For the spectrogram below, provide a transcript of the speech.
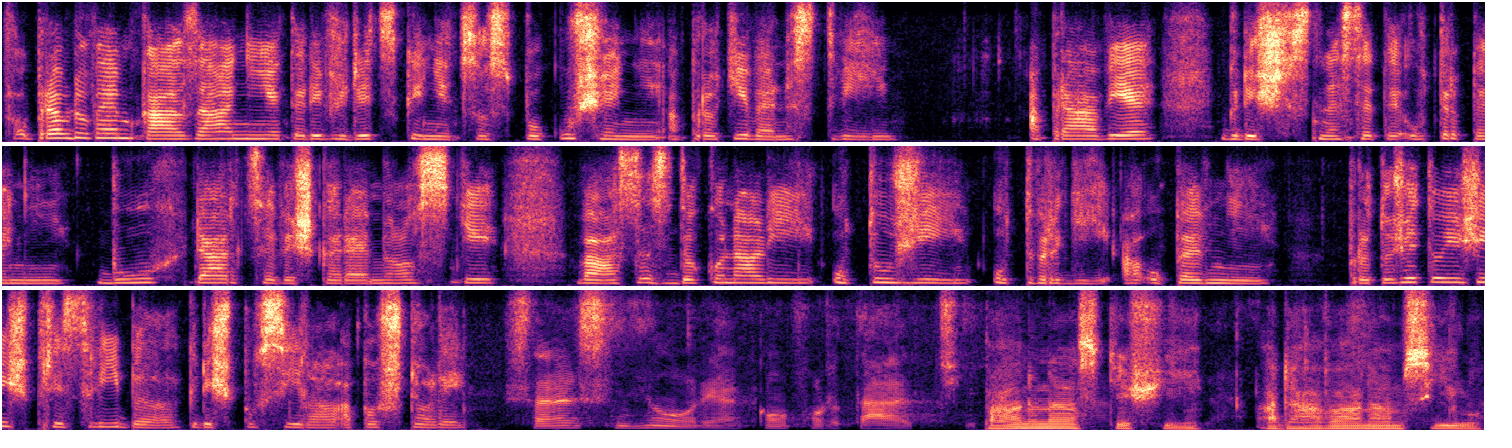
V opravdovém kázání je tedy vždycky něco z pokušení a protivenství. A právě, když snesete utrpení, Bůh, dárce veškeré milosti, vás zdokonalí, utuží, utvrdí a upevní, protože to Ježíš přislíbil, když posílal apoštoly. Pán nás těší a dává nám sílu,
